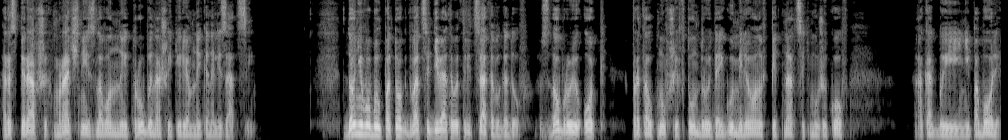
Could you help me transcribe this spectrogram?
распиравших мрачные зловонные трубы нашей тюремной канализации. До него был поток 29-30 годов, с добрую опь, протолкнувший в тундру и тайгу миллионов пятнадцать мужиков, а как бы и не поболе.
